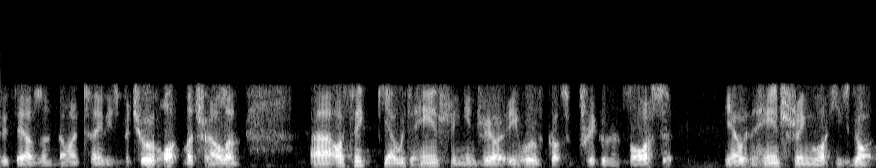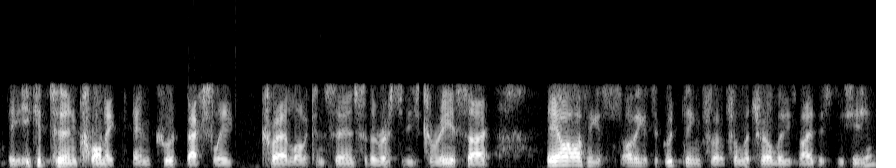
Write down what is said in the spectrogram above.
2019, he's matured a lot, Latrell, and uh, I think you know with a hamstring injury, he would have got some pretty good advice that you know with a hamstring like he's got, it, it could turn chronic and could actually create a lot of concerns for the rest of his career. So. Yeah, I think it's I think it's a good thing for, for Latrell that he's made this decision.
